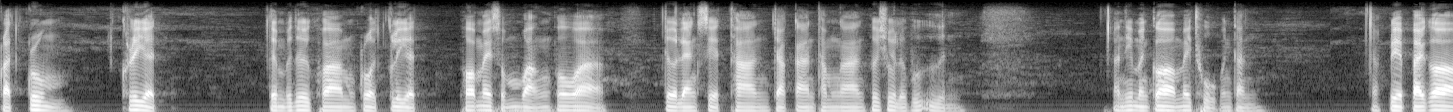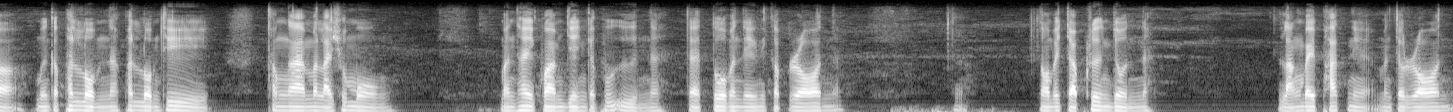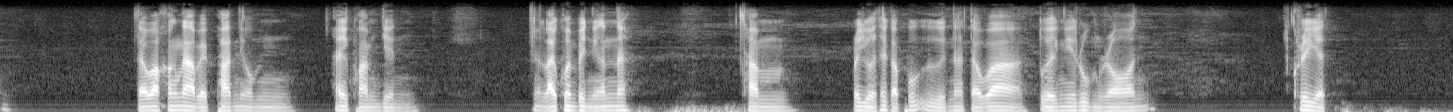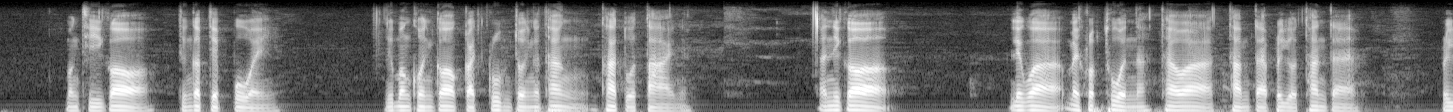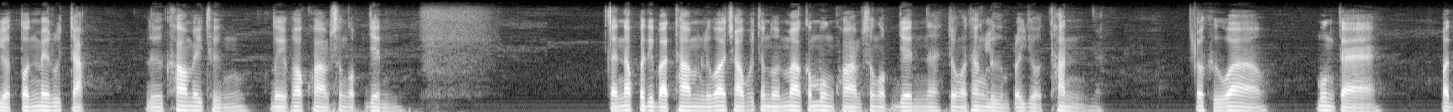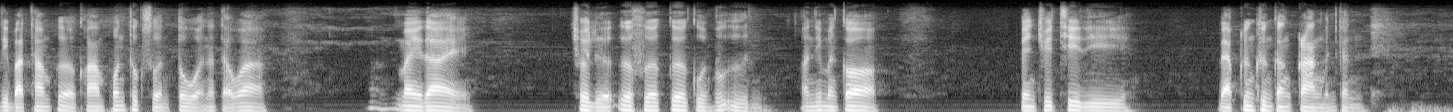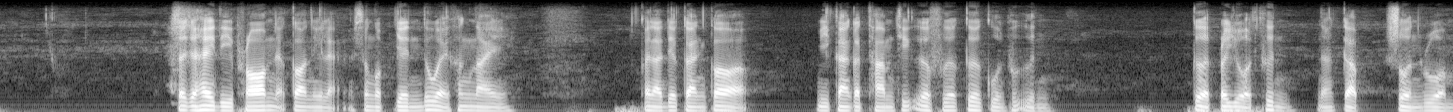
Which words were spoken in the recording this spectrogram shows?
กลัดกลุ่ม เครียด เต็มไปด้วยความโกรธเกลียด เพราะไม่สมหวังเพราะว่าเจอแรงเสียดทานจากการทำงานเพื่อช่วยเหลือผู้อื่น อันนี้มันก็ไม่ถูกเหมือนกันเปรียบไปก็เหมือนกับพัดลมนะพัดลมที่ทำงานมาหลายชั่วโมง มันให้ความเย็นกับผู้อื่นนะแต่ตัวมันเองนี่กับร้อนนะลองไปจับเครื่องยนต์นะหลังใบพัดเนี่ย มันจะร้อน แต่ว่าข้างหน้าใบพัดเนี่ยมันให้ความเย็น หลายคนเป็นอย่างนั้นนะทำประโยชน์ให้กับผู้อื่นนะแต่ว่าตัวเองนี่รุ่มร้อน เครียด บางทีก็ถึงกับเจ็บป่วย หรือบางคนก็กัดกลุ่มจนกระทั่งฆ่าตัวตายเนี่ยอันนี้ก็เรียกว่าไม่ครบถ้วนนะถ้าว่าทำแต่ประโยชน์ท่านแต่ประโยชน์ตนไม่รู้จัก หรือเข้าไม่ถึงโดยเพราะความสงบเย็น แต่นักปฏิบัติธรรมหรือว่าชาวพุทธจำนวนมากก็มุ่งความสงบเย็นนะจนกระทั่งลืมประโยชน์ท่านนะก็คือว่า มุ่งแต่ปฏิบัติธรรมเพื่อความพ้นทุกข์ส่วนตัวนะแต่ว่าไม่ได้ช่วยเหลือเอื้อเฟื้อเกื้อกูลผู้อื่น อันนี้มันก็เป็นชีวิตที่ดีแบบครึ่งครึ่งกลางกลางเหมือนกัน ถ้าจะให้ดีพร้อมเนี่ยก็นี่แหละ สงบเย็นด้วยข้างใน ขณะเดียวกันก็มีการกระทำที่เอื้อเฟื้อเกื้อกูลผู้อื่น เกิดประโยชน์ขึ้นนะกับ ส่วนรวม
